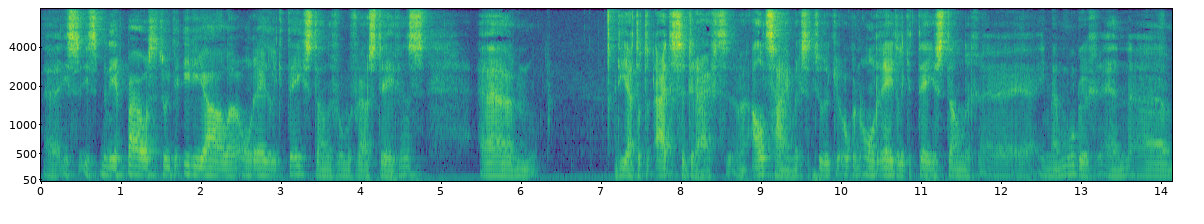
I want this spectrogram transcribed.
eh, is, is meneer Pauwers natuurlijk de ideale onredelijke tegenstander voor mevrouw Stevens. Ehm, die haar tot het uiterste drijft. Uh, Alzheimer is natuurlijk ook een onredelijke tegenstander uh, in mijn moeder. En, ehm,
